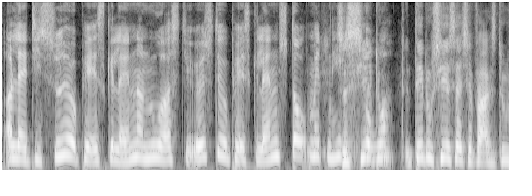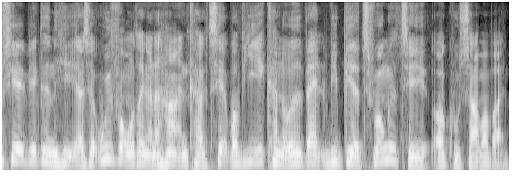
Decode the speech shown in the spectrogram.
og lade de sydeuropæiske lande, og nu også de østeuropæiske lande, stå med den helt Så siger store... du, det du siger, Sascha, faktisk, du siger i virkeligheden, altså udfordringerne har en karakter, hvor vi ikke har noget valg. Vi bliver tvunget til at kunne samarbejde.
